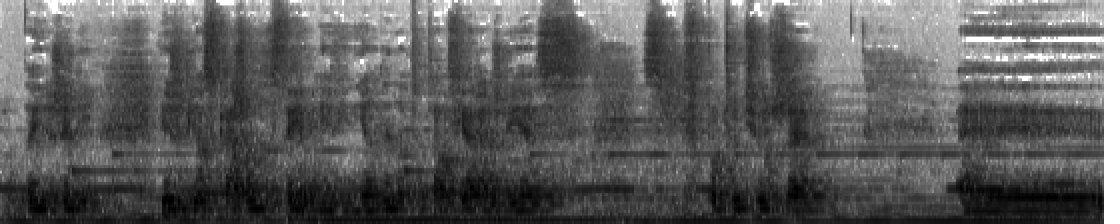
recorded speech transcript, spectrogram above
Prawda? Jeżeli, jeżeli oskarżony zostaje uniewinniony, no to ta ofiara żyje z, z, w poczuciu, że yy,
